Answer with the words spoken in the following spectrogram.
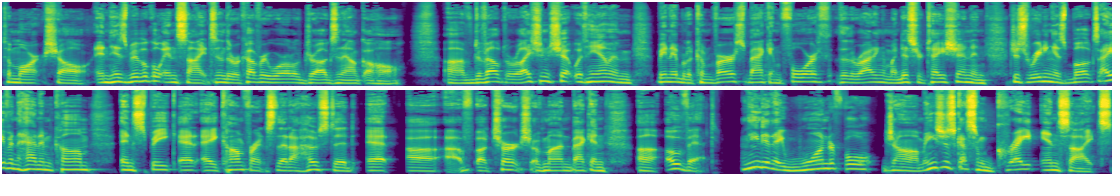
to Mark Shaw and his biblical insights into the recovery world of drugs and alcohol. Uh, I've developed a relationship with him and being able to converse back and forth through the writing of my dissertation and just reading his books. I even had him come and speak at a conference that I hosted at uh, a, church of mine back in uh, Ovett. And he did a wonderful job. He's just got some great insights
